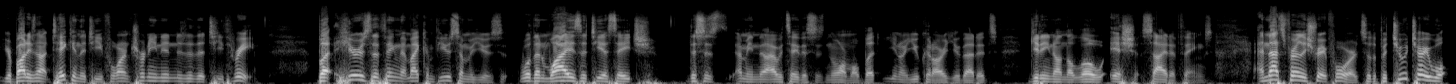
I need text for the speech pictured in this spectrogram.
your body's not taking the T4 and turning it into the T3. But here's the thing that might confuse some of you: is, well, then why is the TSH this is I mean I would say this is normal, but you know you could argue that it's getting on the low-ish side of things. And that's fairly straightforward. So the pituitary will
